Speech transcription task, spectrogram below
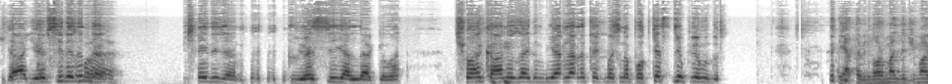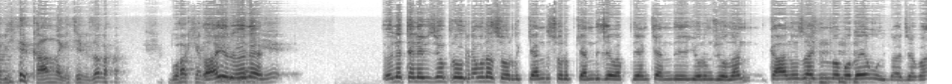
İşte ya UFC dedin de bir şey diyeceğim. USC geldi aklıma. Şu an Kaan Özaydın bir yerlerde tek başına podcast yapıyor mudur? ya tabii normalde Cuma günleri Kaan'la geçemiz ama bu akşam Hayır öyle. Diye... Öyle televizyon programı da sorduk. Kendi sorup kendi cevaplayan, kendi yorumcu olan Kaan Özaydın da modaya mı uydu acaba?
